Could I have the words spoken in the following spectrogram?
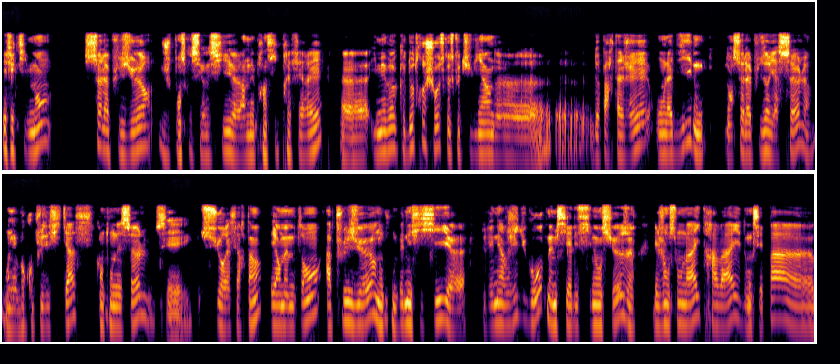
Effectivement, seul à plusieurs, je pense que c'est aussi euh, un de mes principes préférés. Euh, il m'évoque d'autres choses que ce que tu viens de, euh, de partager. On l'a dit, donc dans seul à plusieurs, il y a seul. On est beaucoup plus efficace quand on est seul, c'est sûr et certain. Et en même temps, à plusieurs, donc on bénéficie de l'énergie du groupe, même si elle est silencieuse. Les gens sont là, ils travaillent, donc c'est pas euh,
